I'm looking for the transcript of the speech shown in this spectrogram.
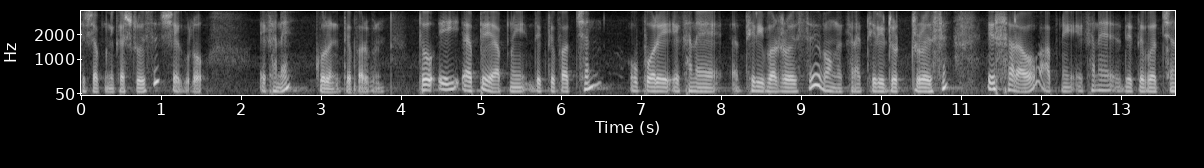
হিসাব নিকাশ রয়েছে, সেগুলো এখানে করে নিতে পারবেন। তো এই অ্যাপে আপনি দেখতে পাচ্ছেন, উপরে এখানে থ্রি বার রয়েছে এবং এখানে থ্রি ডট রয়েছে। এছাড়াও আপনি এখানে দেখতে পাচ্ছেন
